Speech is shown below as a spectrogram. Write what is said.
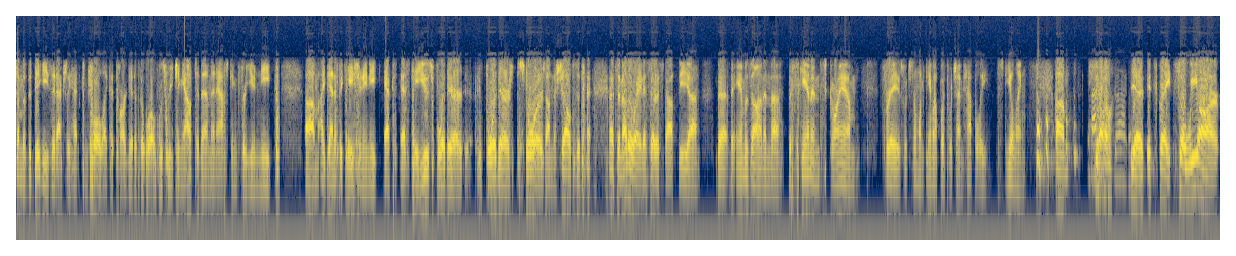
some of the biggies that actually had control, like a Target of the world, was reaching out to them and asking for unique um, identification, unique X- SKUs for their for their stores on the shelf. So that, that's another way to sort of stop the uh, the the Amazon and the the scan and scram phrase which someone came up with, which I'm happily stealing. Um, so yeah, it's great. So we are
